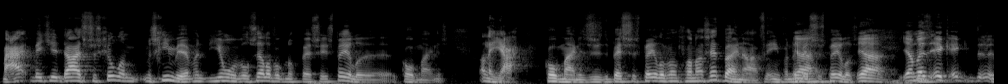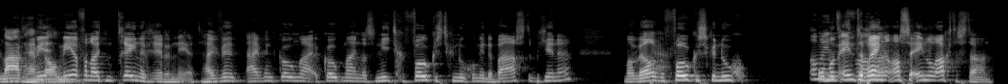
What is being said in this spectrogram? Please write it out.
Maar weet je, daar is het verschil dan misschien weer. Want die jongen wil zelf ook nog per se spelen, eh, Koopmeiners. Alleen ja, Koopmeiners is de beste speler van, van AZ bijna. Of een van de Ja. beste spelers. Ja, ja maar Dus ik, ik, de- laat hem meer, dan. meer vanuit een trainer geredeneerd. Hij vindt, hij vindt Koopmeiners niet gefocust genoeg om in de basis te beginnen. Maar wel gefocust genoeg om, hem in te vallen. brengen als ze 1-0 achter staan.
